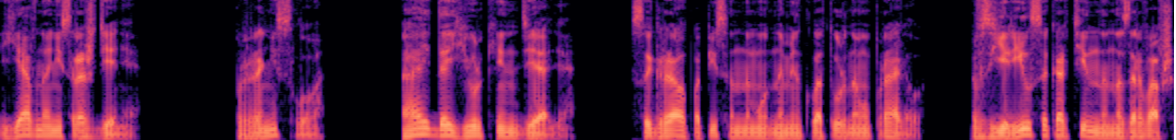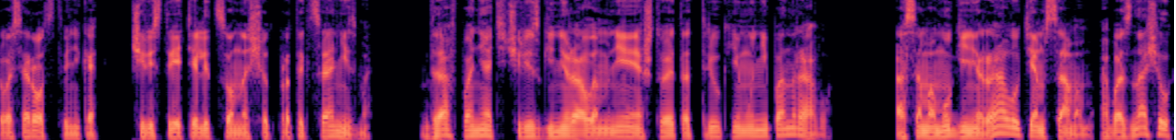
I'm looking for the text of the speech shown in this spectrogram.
явно не с рождения. Пронесло. Ай да Юркин дядя. Сыграл по писанному номенклатурному правилу. Взъярился картинно на взорвавшегося родственника через третье лицо насчет протекционизма дав понять через генерала мне, что этот трюк ему не по нраву, а самому генералу тем самым обозначил,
